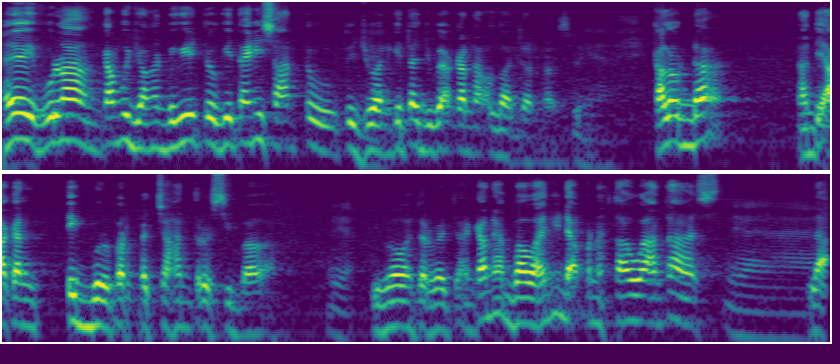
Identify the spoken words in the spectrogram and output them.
iya. hei Fulan, kamu jangan begitu, kita ini satu, tujuan kita juga karena Allah dan Rasul. Iya. Kalau enggak, nanti akan timbul perpecahan terus di bawah. Iya. Di bawah terpecahan, karena bawah ini tidak pernah tahu atas. Iya. Lah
